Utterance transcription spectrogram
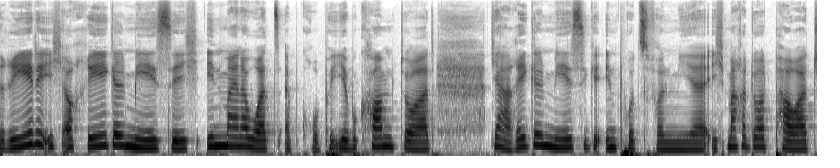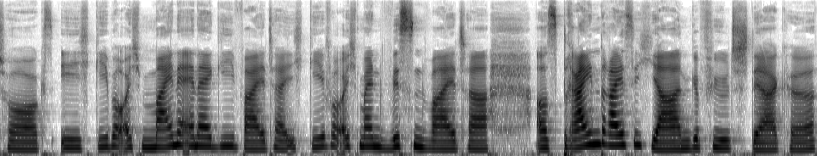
rede ich auch regelmäßig in meiner WhatsApp-Gruppe. Ihr bekommt dort ja, regelmäßige Inputs von mir. Ich mache dort Power Talks. Ich gebe euch meine Energie weiter. Ich gebe euch mein Wissen weiter aus 33 Jahren Gefühlsstärke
